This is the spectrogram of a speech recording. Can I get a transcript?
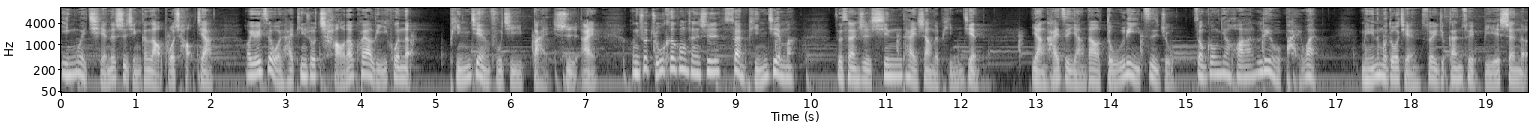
因为钱的事情跟老婆吵架。哦，有一次我还听说吵到快要离婚了。贫贱夫妻百事哀。哦你说竹科工程师算贫贱吗？这算是心态上的贫贱。养孩子养到独立自主，总共要花六百万，没那么多钱，所以就干脆别生了。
